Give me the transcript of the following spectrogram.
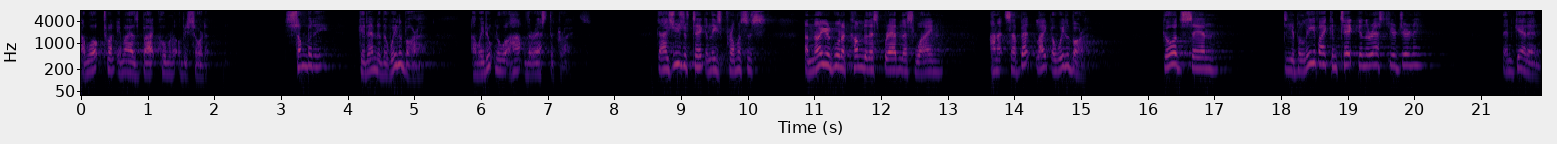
and walk 20 miles back home and it'll be sorted. Somebody get into the wheelbarrow and we don't know what happened to the rest of the crowds. Guys, you have taken these promises and now you're going to come to this bread and this wine and it's a bit like a wheelbarrow. God's saying, Do you believe I can take you in the rest of your journey? Then get in.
